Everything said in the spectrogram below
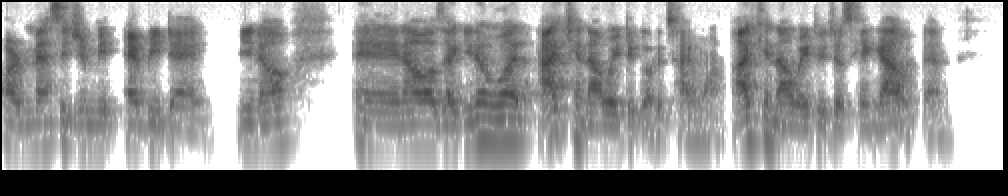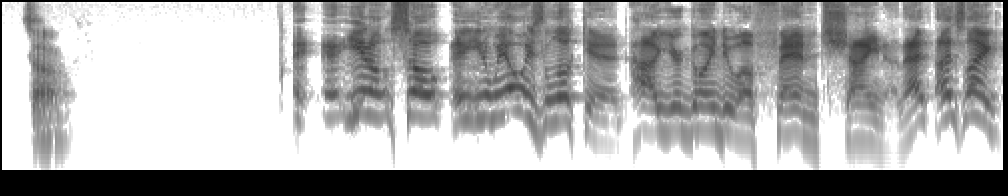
are messaging me every day, you know. And I was like, you know what? I cannot wait to go to Taiwan. I cannot wait to just hang out with them. So eh, eh, you know, so eh, you know, we always look at how you're going to offend China. That that's like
